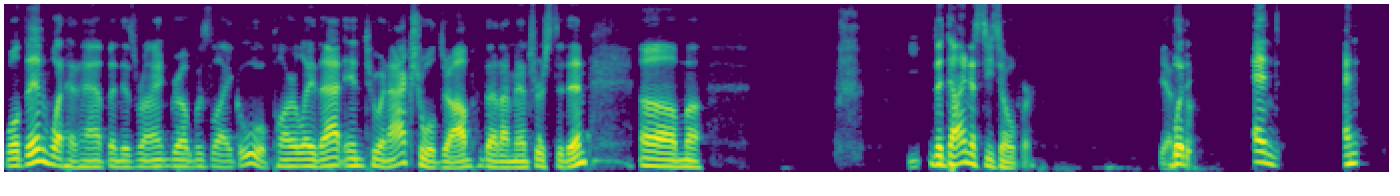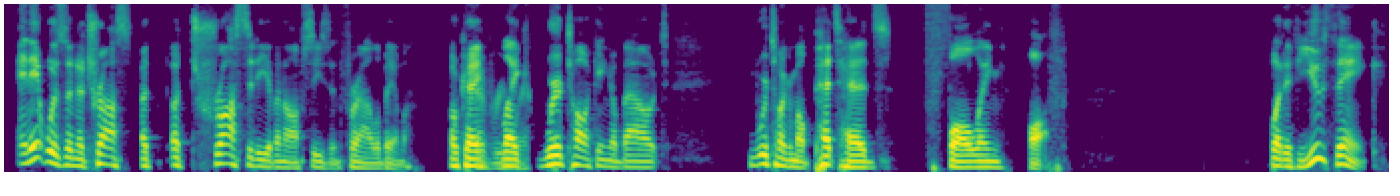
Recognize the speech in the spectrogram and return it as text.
Well, then what had happened is Ryan Grubb was like, "Ooh, parlay that into an actual job that I'm interested in." Um, the dynasty's over, Yeah, But- and and it was an atroc- a, atrocity of an offseason for Alabama. Okay, Everywhere. like we're talking about, we're talking about pets' heads falling off. But if you think,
